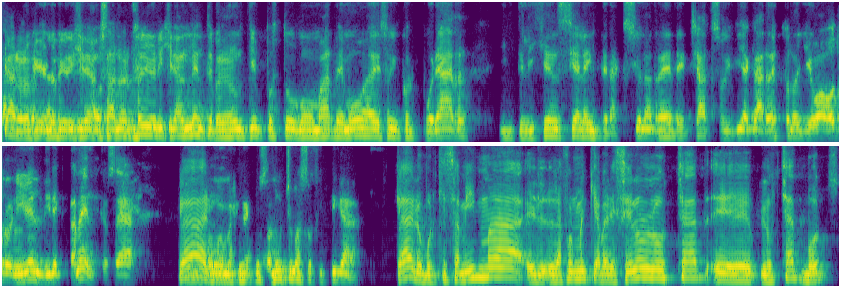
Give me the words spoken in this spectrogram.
claro, lo que, lo que original, o sea, no soy originalmente, pero en un tiempo estuvo como más de moda eso, incorporar inteligencia, la interacción a través de chats. Hoy día, claro, esto lo llevó a otro nivel directamente, o sea, claro. imaginar cosas mucho más sofisticadas. Claro, porque esa misma, la forma en que aparecieron los, chat, eh, los chatbots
